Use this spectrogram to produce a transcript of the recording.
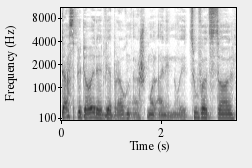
Das bedeutet, wir brauchen erstmal eine neue Zufallszahl.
